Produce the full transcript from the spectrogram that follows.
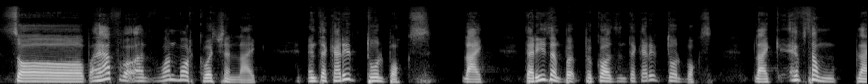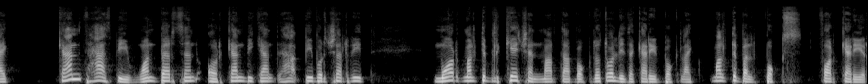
So I have uh, one more question, like, in the career toolbox, like the reason, but because in the career toolbox, like if some like can it has be one person or can be can have, people should read more multiplication Martha book, not only the career book, like multiple books for career.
